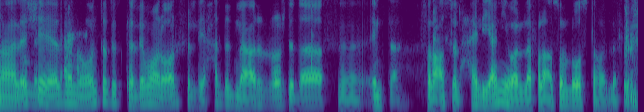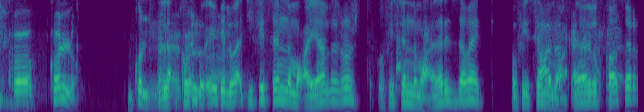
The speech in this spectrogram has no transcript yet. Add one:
معلش يا يزن هو أنتوا بتتكلموا على العرف اللي يحدد معيار الرشد ده في إمتى؟ في العصر الحالي يعني ولا في العصور الوسطى ولا فين؟ ك- كله كل لا كله إيه آه. دلوقتي في سن معينة للرشد وفي سن معينة للزواج وفي سن معينة كلامنا للقاصر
